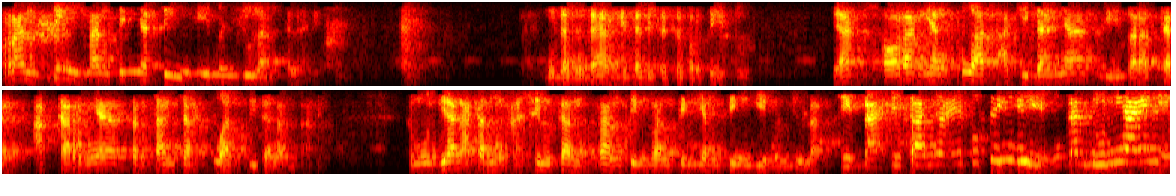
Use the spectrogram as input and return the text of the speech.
ranting-rantingnya tinggi menjulang ke langit. Mudah-mudahan kita bisa seperti itu. Ya, orang yang kuat akidahnya diibaratkan akarnya tertancap kuat di dalam tanah kemudian akan menghasilkan ranting-ranting yang tinggi menjulang. Cita-citanya itu tinggi, bukan dunia ini.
